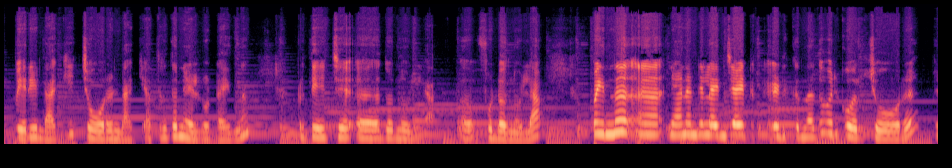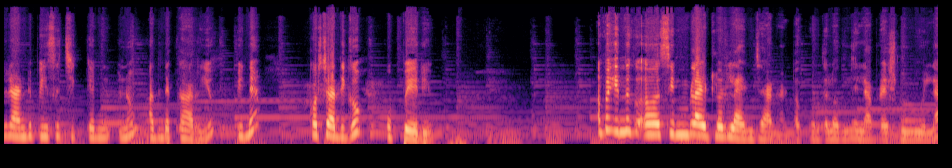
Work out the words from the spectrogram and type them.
ഉപ്പേരി ഉണ്ടാക്കി ചോറ് ഉണ്ടാക്കി. അത്ര തന്നെ ഉള്ളൂ കേട്ടോ ഇന്ന്. പ്രത്യേകിച്ച് ഇതൊന്നുമില്ല ഫുഡൊന്നുമില്ല അപ്പോൾ ഇന്ന് ഞാൻ എന്റെ ലഞ്ചായിട്ട് എടുക്കുന്നത് ഒരു കോരി ചോറ് രണ്ട് പീസ് ചിക്കനും അതിന്റെ കറിയും പിന്നെ കുറച്ചധികം ഉപ്പേരിയും. അപ്പൊ ഇന്ന് സിമ്പിൾ ആയിട്ടുള്ള ഒരു ലഞ്ചാണ് കേട്ടോ. കൂടുതലൊന്നും ഇലാബറേഷൻ ഒന്നുമില്ല.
